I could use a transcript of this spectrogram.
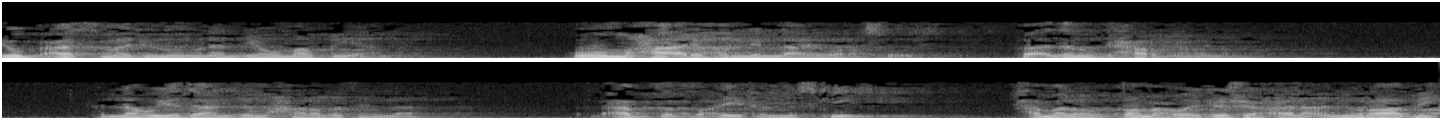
يبعث مجنونا يوم القيامة وهو محارب لله ورسوله فأذنوا بحرب من الله له يدان بمحاربة الله. العبد الضعيف المسكين حمله الطمع والجشع على أن يرابي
